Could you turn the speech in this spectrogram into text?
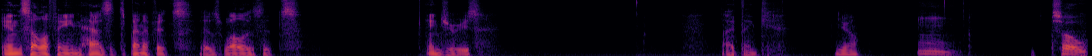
in cellophane has its benefits as well as its injuries. I think. Yeah. Mm. So,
